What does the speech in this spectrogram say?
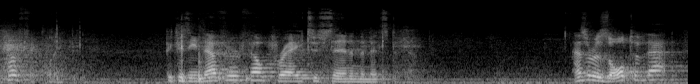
perfectly because he never fell prey to sin in the midst of them. As a result of that,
